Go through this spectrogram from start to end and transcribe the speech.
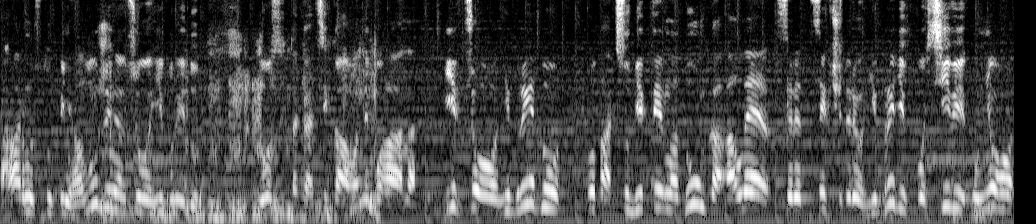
гарну ступінь галудження в цього гібриду, досить така цікава, непогана. І в цього гібриду, ну так, суб'єктивна думка, але серед цих чотирьох гібридів по сіві у нього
